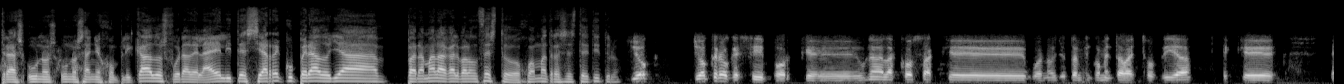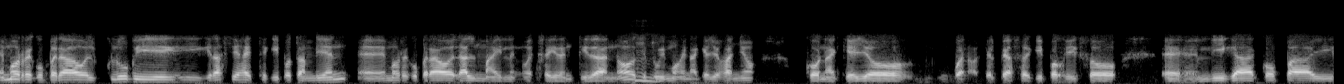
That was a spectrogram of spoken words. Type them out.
tras unos, unos años complicados, fuera de la élite. ¿Se ha recuperado ya para Málaga el baloncesto, Juanma, tras este título? Yo, yo creo que sí, porque una de las cosas que, bueno, yo también comentaba estos días es que hemos recuperado el club y, y gracias a este equipo también eh, hemos recuperado el alma y nuestra identidad, ¿no? Que tuvimos en aquellos años con aquellos, bueno, aquel pedazo de equipo que hizo eh, Liga, Copa y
